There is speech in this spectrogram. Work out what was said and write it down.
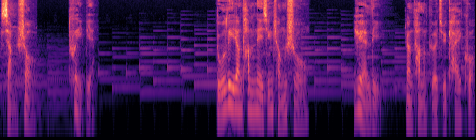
享受、蜕变。独立让他们内心成熟，阅历让他们格局开阔。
